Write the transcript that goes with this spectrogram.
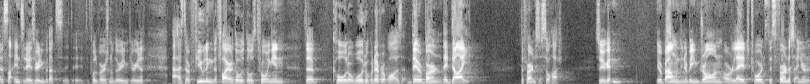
That's not in today's reading, but that's it, it, the full version of the reading if you read it. As they're fueling the fire, those, those throwing in the coal or wood or whatever it was, they're burned, they die. The furnace is so hot. So you're getting you're bound and you're being drawn or led towards this furnace and you're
